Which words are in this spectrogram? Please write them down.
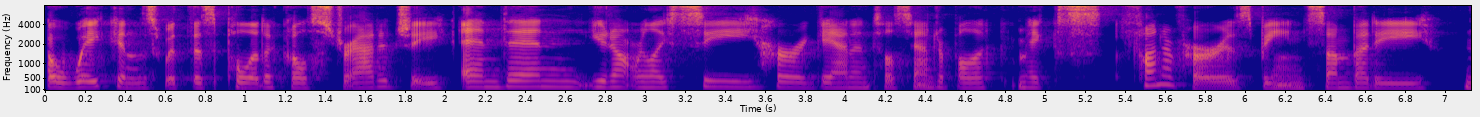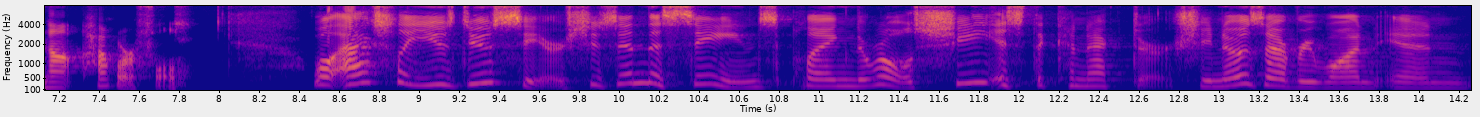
awakens with this political strategy. And then you don't really see her again until Sandra Bullock makes fun of her as being somebody not powerful. Well, actually, you do see her. She's in the scenes playing the role. She is the connector. She knows everyone in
